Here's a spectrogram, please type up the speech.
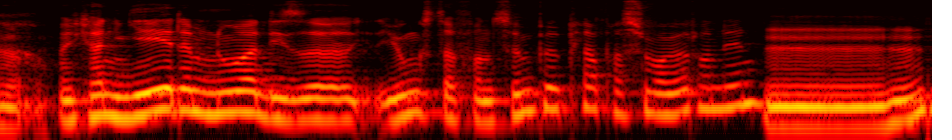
ja, ja. Und ich kann jedem nur diese Jungs da von Simple Club, hast du schon mal gehört von denen? Mhm.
